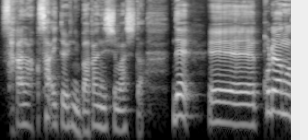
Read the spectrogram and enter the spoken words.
魚臭いというふうに馬鹿にしました。で、えー、これあの、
